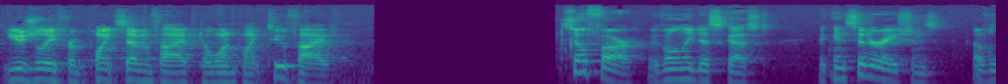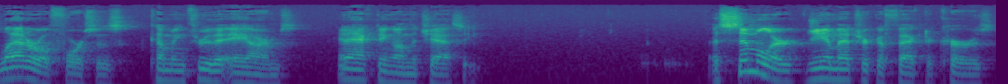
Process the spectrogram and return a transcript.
usually from 0.75 to 1.25. So far, we've only discussed the considerations of lateral forces coming through the A-arms and acting on the chassis. A similar geometric effect occurs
